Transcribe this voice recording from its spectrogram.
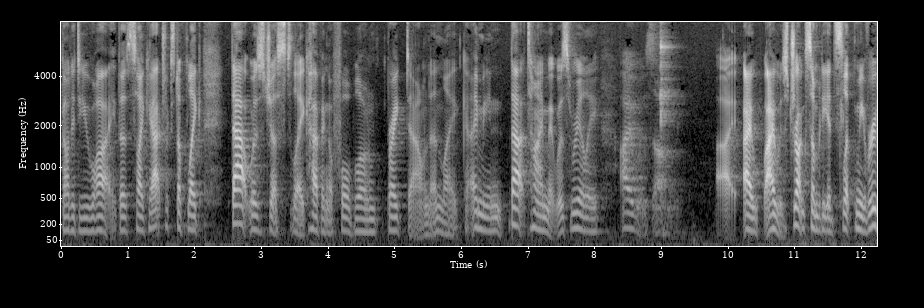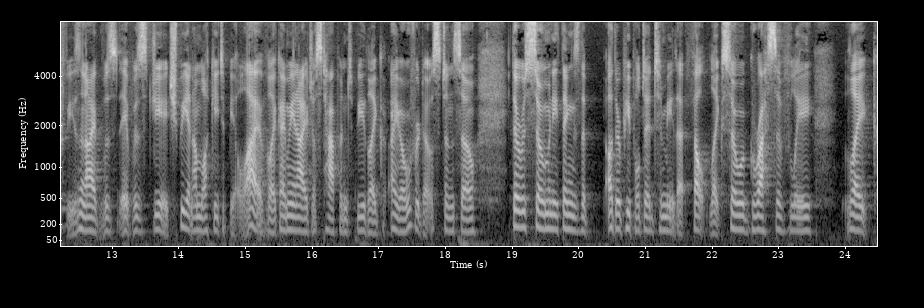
Got a dui the psychiatric stuff like that was just like having a full blown breakdown. And like, I mean, that time it was really, I was, um, I, I, I was drugged. Somebody had slipped me roofies, and I was it was GHB, and I'm lucky to be alive. Like I mean, I just happened to be like I overdosed, and so there was so many things that other people did to me that felt like so aggressively like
